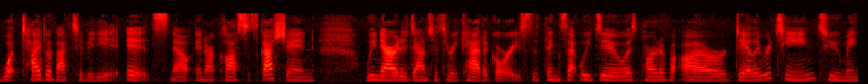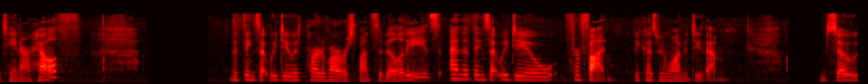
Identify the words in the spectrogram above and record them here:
what type of activity it is. Now, in our class discussion, we narrowed it down to three categories. The things that we do as part of our daily routine to maintain our health, the things that we do as part of our responsibilities, and the things that we do for fun because we want to do them. Um, so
